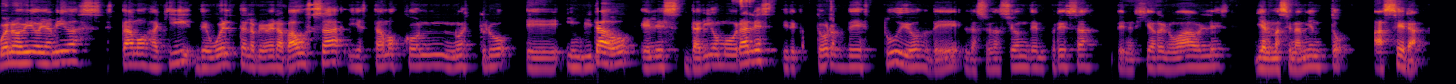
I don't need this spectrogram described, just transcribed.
Bueno, amigos y amigas, estamos aquí de vuelta en la primera pausa y estamos con nuestro eh, invitado. Él es Darío Morales, director de estudios de la Asociación de Empresas de Energías Renovables y Almacenamiento ACERA.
